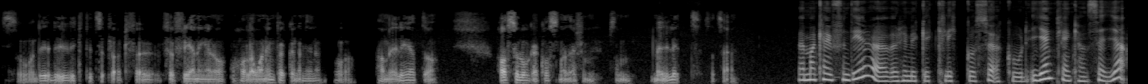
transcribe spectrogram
Så det, det är viktigt såklart för, för föreningar att, att hålla ordning på ekonomin och, och ha möjlighet att ha så låga kostnader som, som möjligt så att säga. Men man kan ju fundera över hur mycket klick och sökord egentligen kan säga.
